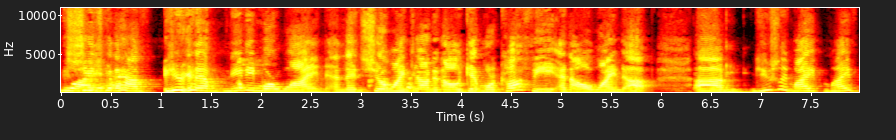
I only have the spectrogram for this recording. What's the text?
She's gonna have you're gonna have needing more wine, and then she'll wind down, and I'll get more coffee, and I'll wind up. Um, usually, my my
